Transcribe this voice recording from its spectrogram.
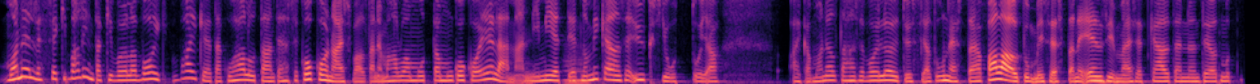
monelle sekin valintakin voi olla vaikeaa, kun halutaan tehdä se kokonaisvaltainen. Mä haluan muuttaa mun koko elämän, niin miettiä, mm. että no mikä on se yksi juttu ja aika moneltahan se voi löytyä sieltä unesta ja palautumisesta ne ensimmäiset käytännön teot, mutta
